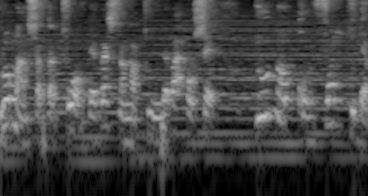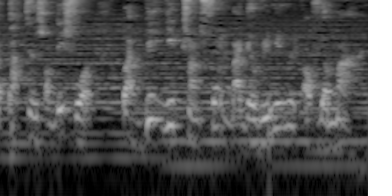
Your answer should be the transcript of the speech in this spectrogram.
Romans, chapter 12, the verse number 2, the Bible said, Do not conform to the patterns of this world, but be ye transformed by the renewing of your mind.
